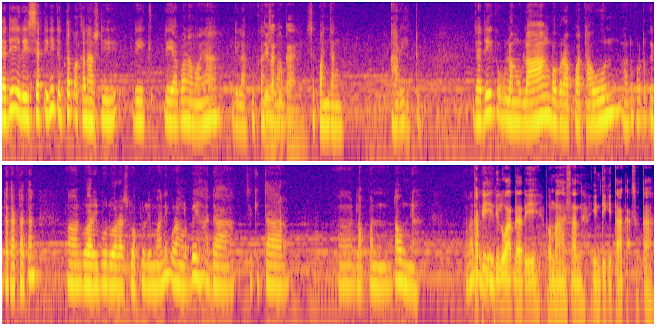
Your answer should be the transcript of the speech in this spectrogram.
Jadi riset ini tetap akan harus di di, di apa namanya dilakukan, Dilakukan. sepanjang hari itu. Jadi keulang-ulang beberapa tahun, aduh kalau kita katakan eh, 2225 ini kurang lebih ada sekitar eh, 8 tahun ya. Karena Tapi di luar dari pembahasan inti kita Kak Suta,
